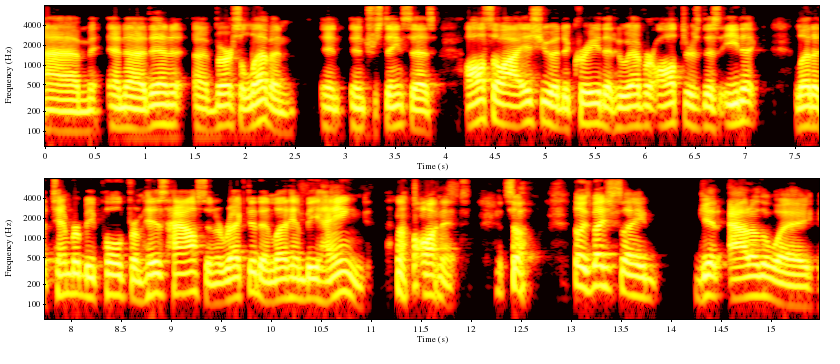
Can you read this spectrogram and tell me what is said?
Um, and uh, then uh, verse 11, in, interesting, says, also, I issue a decree that whoever alters this edict, let a timber be pulled from his house and erected, and let him be hanged on it. So, so he's basically saying, get out of the way,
